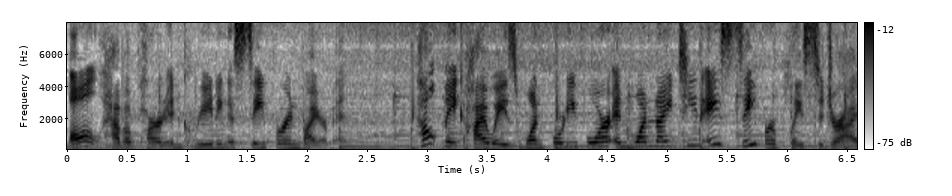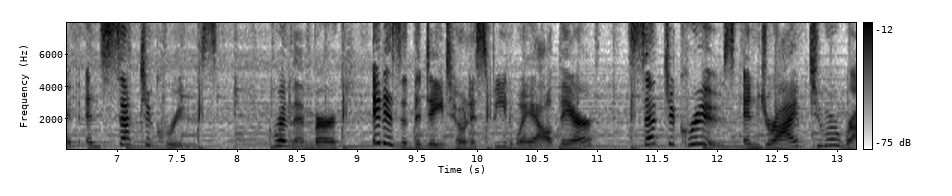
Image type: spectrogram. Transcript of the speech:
all have a part in creating a safer environment. Help make highways 144 and 119 a safer place to drive and set to cruise. Remember, it isn't the Daytona Speedway out there. Set to cruise and drive to arrive.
